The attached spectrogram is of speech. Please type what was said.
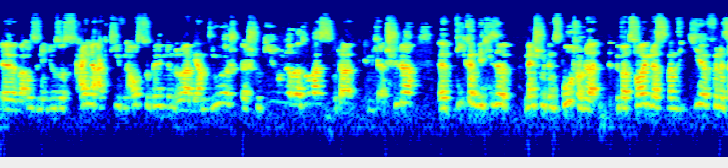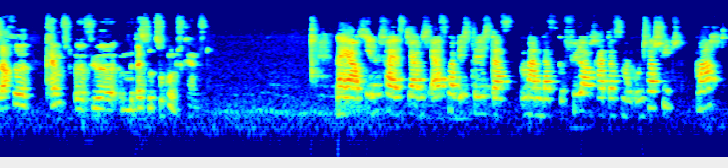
äh, bei uns in den Jusos keine aktiven Auszubildenden oder wir haben nur äh, Studierende oder sowas oder mich als Schüler. Äh, wie können wir diese Menschen mit ins Boot holen oder überzeugen, dass man hier für eine Sache kämpft, für eine bessere Zukunft kämpft? Naja, auf jeden Fall ist, glaube ich, erstmal wichtig, dass man das Gefühl auch hat, dass man einen Unterschied macht.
